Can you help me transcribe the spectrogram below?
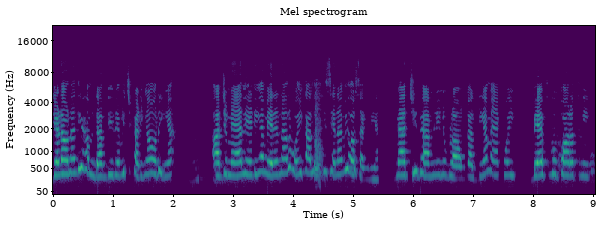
ਜਿਹੜਾ ਉਹਨਾਂ ਦੀ ਹਮਦਰਦੀ ਦੇ ਵਿੱਚ ਖੜੀਆਂ ਹੋ ਰਹੀਆਂ। ਅੱਜ ਮੈਂ ਲੇਡੀ ਆ ਮੇਰੇ ਨਾਲ ਹੋਈ ਕੱਲ ਨੂੰ ਕਿਸੇ ਨਾਲ ਵੀ ਹੋ ਸਕਦੀ ਹੈ ਮੈਂ ਅੱਛੀ ਫੈਮਿਲੀ ਨੂੰ ਬਿਲੋਂਗ ਕਰਦੀ ਆ ਮੈਂ ਕੋਈ ਬੇਵਕੂਫ ਔਰਤ ਨਹੀਂ। ਆ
